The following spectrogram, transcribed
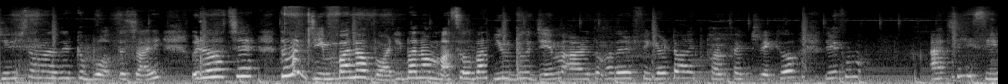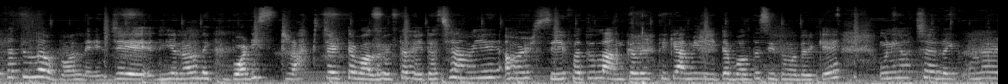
জিনিস তোমাদেরকে বলতে চাই। ওইটা হচ্ছে, তোমার জিম বানাও বডি বানাও মাসল বানাও ইউ ডু জিম আর তোমাদের ফিগারটা অনেক পারফেক্ট রেখো। যেরকম অ্যাকচুয়ালি সেফাতুল্লাহ বলে যে ইউনো লাইক বডি স্ট্রাকচারটা ভালো হতো এটা হচ্ছে আমি আমার সেফাতুল্লাহ আঙ্কেলের থেকে আমি এটা বলতেছি তোমাদেরকে। উনি হচ্ছে লাইক ওনার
